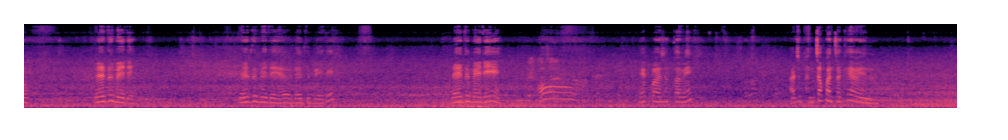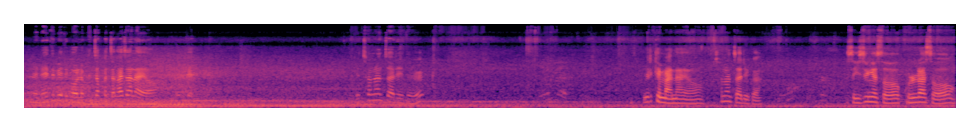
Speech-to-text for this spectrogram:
이거. 레드베리. 레드베리예요 레드베리. 레드베리. 오 예뻐요 색감이. 아주 반짝반짝해요 얘는. 레드베리가 원래 반짝반짝 하잖아요 이렇게. 이렇게 천 원짜리들. 이렇게 많아요 천 원짜리가. 그래서 이 중에서 골라서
